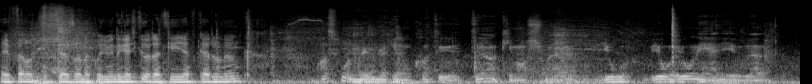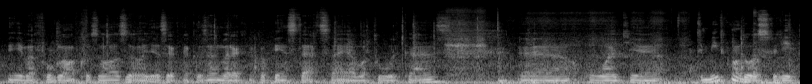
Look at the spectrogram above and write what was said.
éppen ott kezdenek, hogy mindig egy körre kijebb kerülünk. Azt mondd meg nekem, Kati, te, aki most már jó, jó, jó néhány évvel éve foglalkozol azzal, hogy ezeknek az embereknek a pénztárcájába turkálsz, eh, hogy te mit gondolsz, hogy itt...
